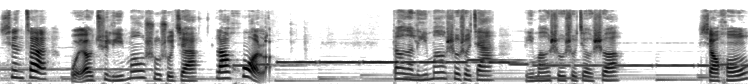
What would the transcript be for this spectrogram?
现在我要去狸猫叔叔家拉货了。到了狸猫叔叔家，狸猫叔叔就说：“小红，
